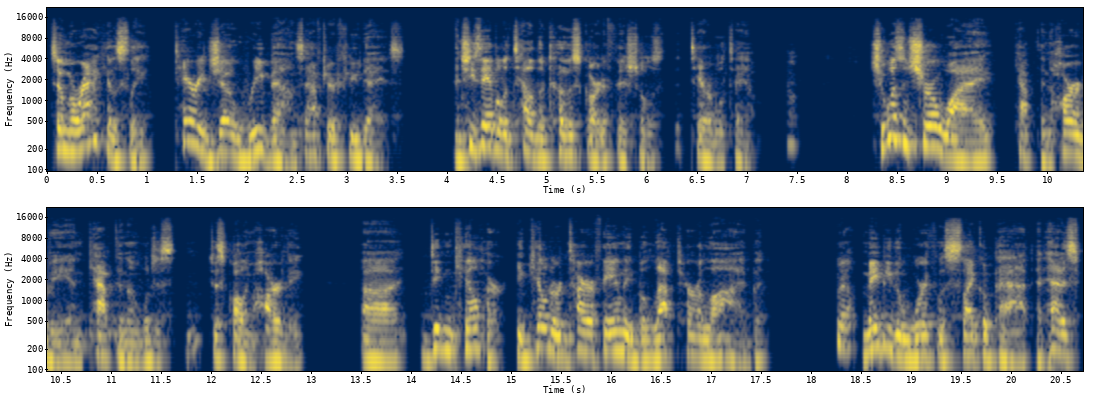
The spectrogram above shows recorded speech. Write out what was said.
So miraculously, Terry Jo rebounds after a few days, and she's able to tell the Coast Guard officials the terrible tale. Oh. She wasn't sure why Captain Harvey and Captain, uh, we'll just just call him Harvey, uh, didn't kill her. He killed her entire family, but left her alive. But well, maybe the worthless psychopath had had his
